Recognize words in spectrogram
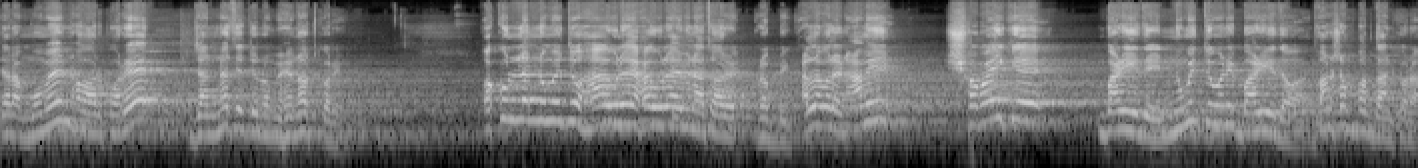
যারা মোমেন হওয়ার পরে জান্নাতের জন্য মেহনত করে। অকুল্যাণ নমিত হাউলায় হাউলায় মিনাতর রব্বিক। আল্লাহ বলেন, আমি সবাইকে বাড়িয়ে দেই নমিত মানে বাড়িয়ে দেওয়া, ধন সম্পদ দান করা।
